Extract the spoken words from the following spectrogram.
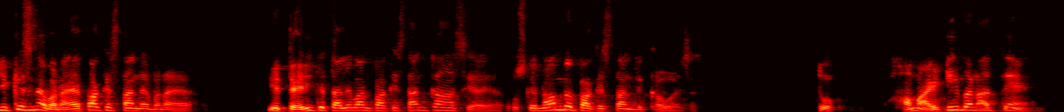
ये किसने बनाया? पाकिस्तान ने बनाया। ये तहरीक तालिबान पाकिस्तान कहाँ से आया? उसके नाम में पाकिस्तान लिखा हुआ है, सर। तो हम आईटी बनाते हैं।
